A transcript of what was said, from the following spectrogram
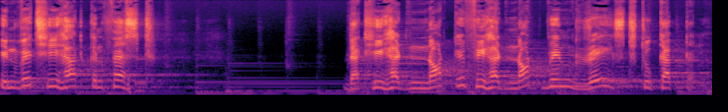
in which he had confessed that he had not, if he had not been raised to captain,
